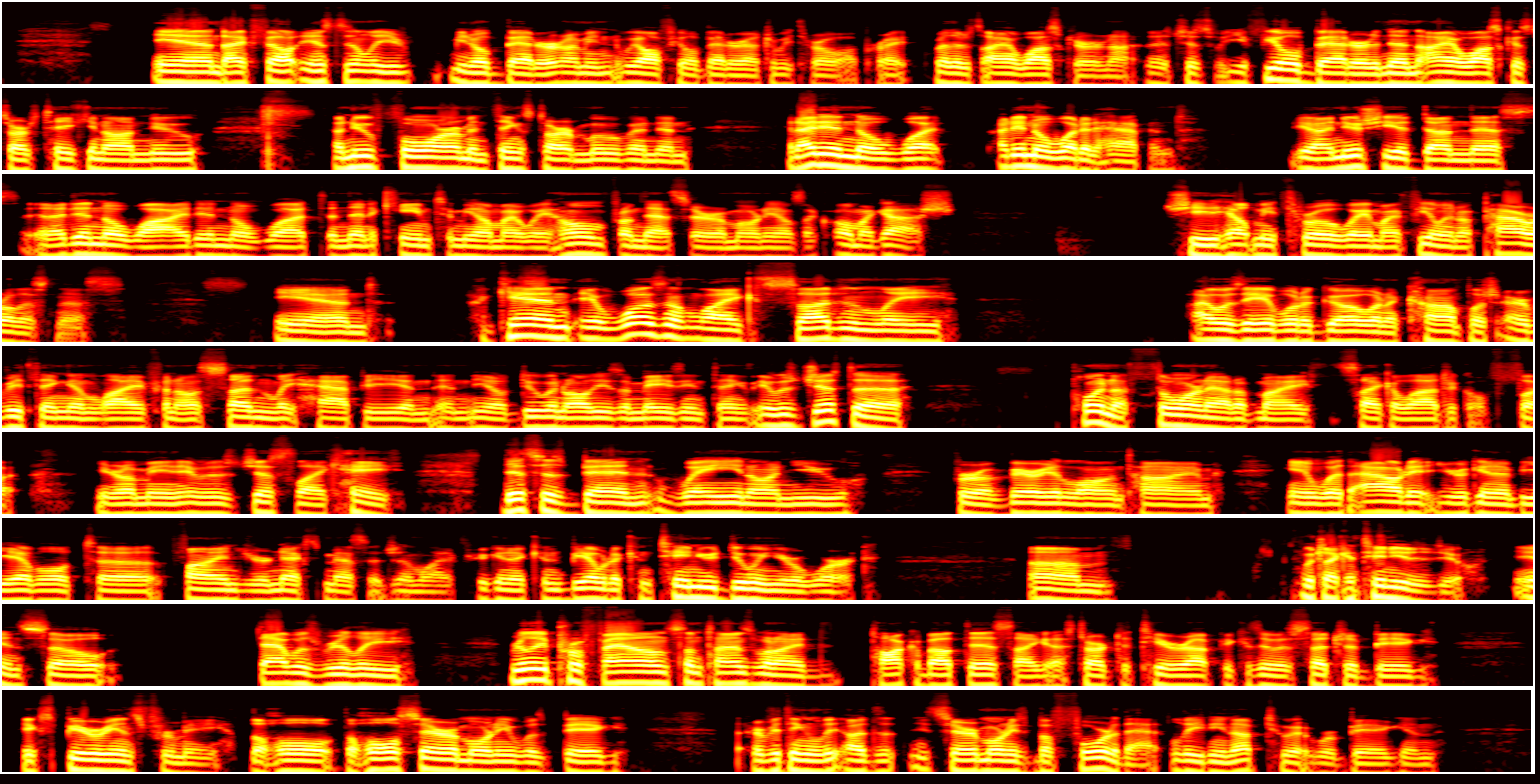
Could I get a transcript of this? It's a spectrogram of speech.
and I felt instantly, you know, better. I mean, we all feel better after we throw up, right? Whether it's ayahuasca or not. It's just you feel better, and then ayahuasca starts taking on new a new form, and things start moving. And and I didn't know what I didn't know what had happened. You know, I knew she had done this, and I didn't know why. I didn't know what. And then it came to me on my way home from that ceremony. I was like, oh my gosh, she helped me throw away my feeling of powerlessness. And again, it wasn't like suddenly I was able to go and accomplish everything in life and I was suddenly happy and, and you know doing all these amazing things. It was just a point a thorn out of my psychological foot. You know what I mean? It was just like, hey, this has been weighing on you for a very long time. And without it, you're going to be able to find your next message in life. You're going to be able to continue doing your work um, which I continue to do. And so that was really, really profound. Sometimes when I talk about this, I, I start to tear up because it was such a big experience for me. The whole the whole ceremony was big. Everything uh, the ceremonies before that, leading up to it, were big. And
